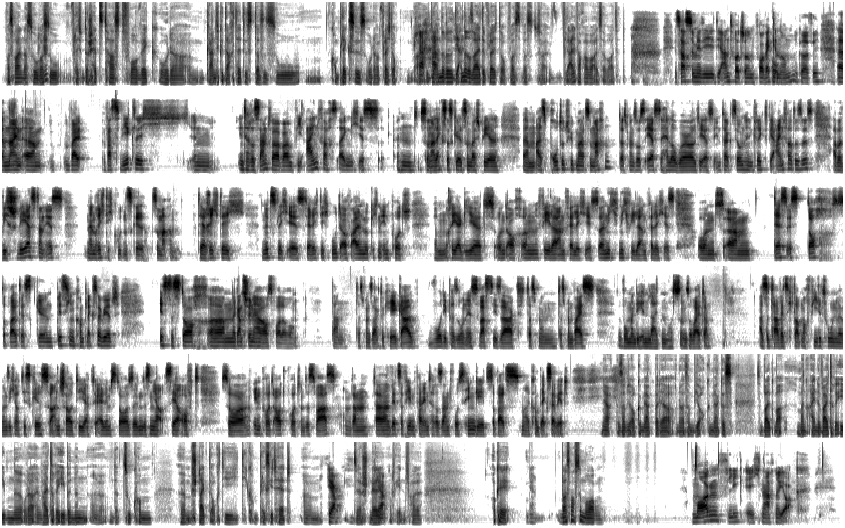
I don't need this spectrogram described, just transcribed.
was war denn das so, mhm. was du vielleicht unterschätzt hast vorweg oder ähm, gar nicht gedacht hättest, dass es so ähm, komplex ist oder vielleicht auch die andere, die andere Seite vielleicht auch was, was viel einfacher war als erwartet? Jetzt hast du mir die, die Antwort schon vorweggenommen, oh. quasi. Ähm, nein, ähm, weil was wirklich in, interessant war, war, wie einfach es eigentlich ist, so ein Alexa-Skill zum Beispiel ähm, als Prototyp mal zu machen, dass man so das erste Hello World, die erste Interaktion hinkriegt, wie einfach das ist, aber wie schwer es dann ist, einen richtig guten Skill zu machen, der richtig nützlich ist, der richtig gut auf allen möglichen Input ähm, reagiert und auch ähm, fehleranfällig ist, äh, nicht, nicht fehleranfällig ist. Und ähm, das ist doch, sobald der Skill ein bisschen komplexer wird, ist es doch ähm, eine ganz schöne Herausforderung. Dann, dass man sagt, okay, egal wo die Person ist, was sie sagt, dass man, dass man weiß, wo man die hinleiten muss und so weiter. Also da wird sich, glaube ich, noch viel tun, wenn man sich auch die Skills so anschaut, die aktuell im Store sind. Das sind ja sehr oft so Input, Output und das war's. Und dann, da wird es auf jeden Fall interessant, wo es hingeht, sobald es mal komplexer wird. Ja, das habe ich auch gemerkt bei der, oder das haben wir auch gemerkt, dass sobald man eine weitere Ebene oder weitere Ebenen äh, dazukommen, ähm, steigt auch die, die Komplexität ähm, ja. sehr schnell ja. auf jeden Fall. Okay, ja. was machst du morgen? Morgen fliege ich nach New York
